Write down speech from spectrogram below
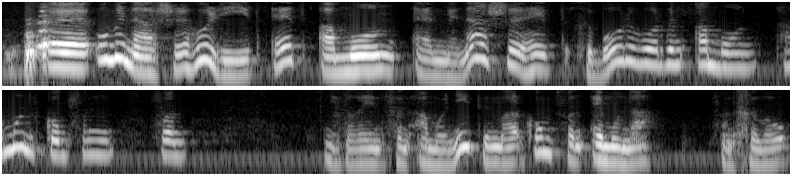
Uh, Menashe holit et Amon. En Menashe heeft geboren worden Amon. Amon komt van, van niet alleen van Ammonieten, maar komt van Emuna, van geloof.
